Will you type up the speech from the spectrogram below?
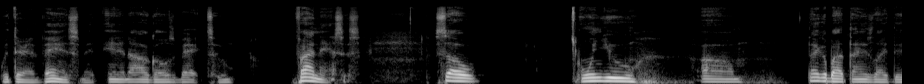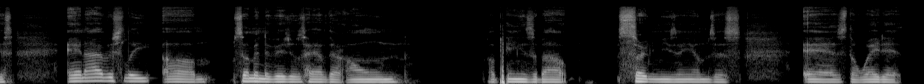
with their advancement. And it all goes back to finances. So when you um, think about things like this, and obviously um, some individuals have their own opinions about certain museums as as the way that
